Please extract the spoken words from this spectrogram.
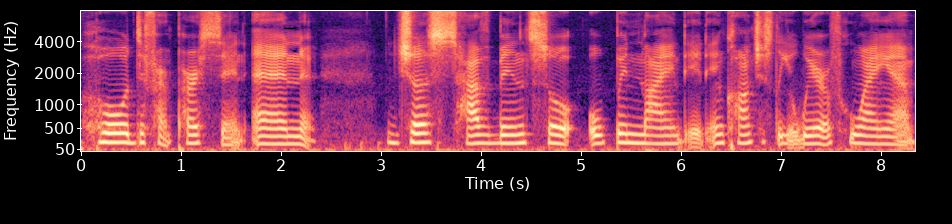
whole different person and just have been so open minded and consciously aware of who I am,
